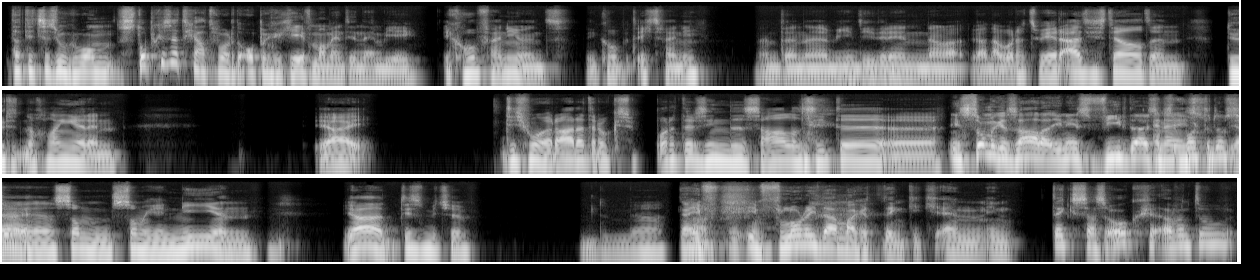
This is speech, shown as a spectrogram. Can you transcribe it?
dat dit seizoen gewoon stopgezet gaat worden op een gegeven moment in de NBA. Ik hoop van niet, want ik hoop het echt van niet. Want dan eh, begint iedereen, dan, ja, dan wordt het weer uitgesteld en duurt het nog langer. En ja, het is gewoon raar dat er ook supporters in de zalen zitten. eh, In sommige zalen ineens 4000 en dan is- supporters of zo. Ja, en dan som, sommigen niet. En ja, het is een beetje. Ja, Ja, in, in Florida mag het, denk ik. En in Texas ook af en toe.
